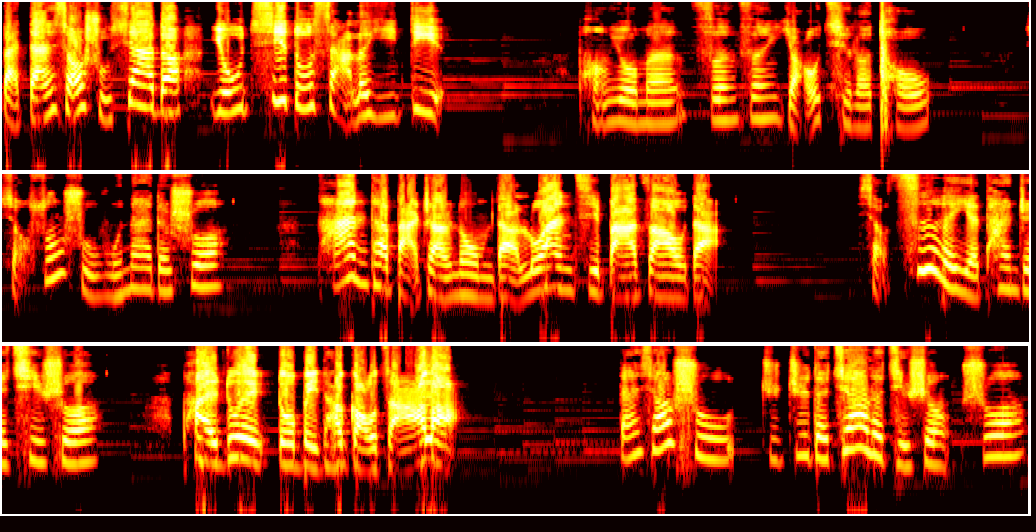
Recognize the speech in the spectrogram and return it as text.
把胆小鼠吓得油漆都洒了一地。朋友们纷纷摇起了头。小松鼠无奈地说：“看他把这儿弄得乱七八糟的。小刺猬也叹着气说：“派对都被他搞砸了。”胆小鼠吱吱的叫了几声，说：“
